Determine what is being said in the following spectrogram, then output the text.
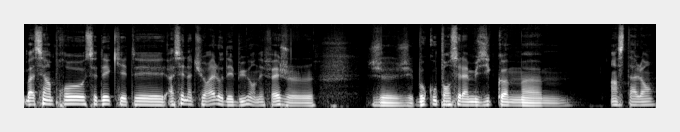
bah, c'est un procédé qui était assez naturel au début. En effet, je, je- j'ai beaucoup pensé la musique comme euh, installant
